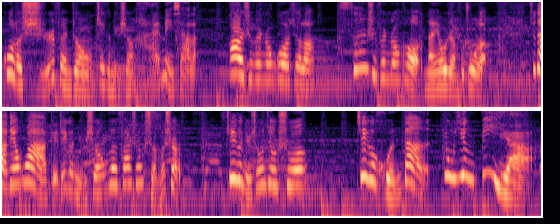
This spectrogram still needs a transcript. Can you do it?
过了十分钟，这个女生还没下来。二十分钟过去了，三十分钟后，男友忍不住了，就打电话给这个女生问发生什么事儿。这个女生就说：“这个混蛋用硬币呀。”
